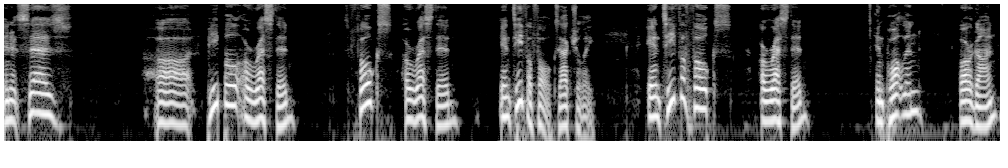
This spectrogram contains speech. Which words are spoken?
and it says, uh, "People arrested, folks arrested, Antifa folks actually, Antifa folks arrested in Portland, Oregon.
